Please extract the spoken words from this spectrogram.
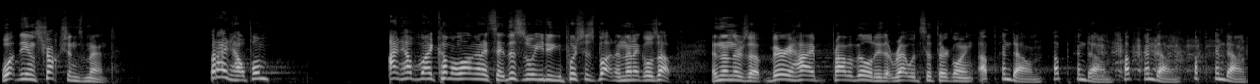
what the instructions meant. But I'd help them. I'd help them. I'd come along and I'd say, This is what you do. You push this button, and then it goes up. And then there's a very high probability that Rhett would sit there going up and down, up and down, up and down, up and down,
